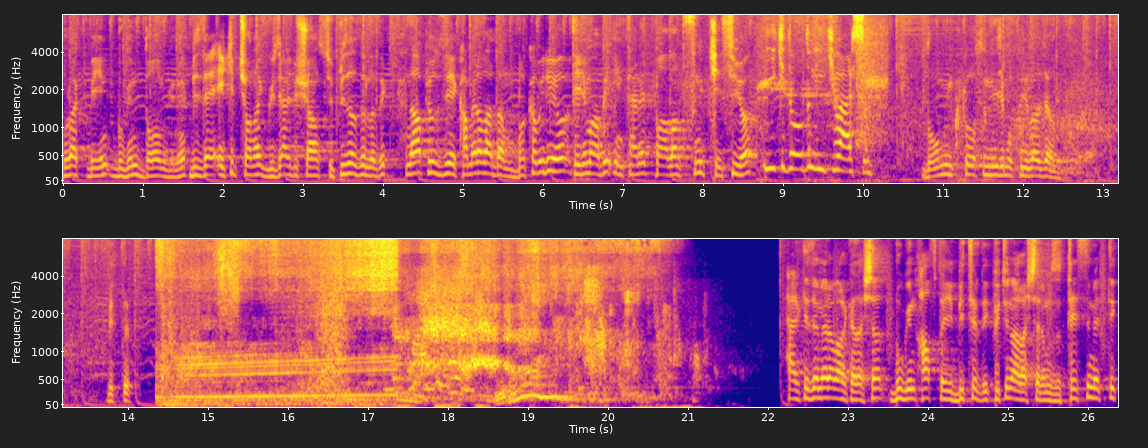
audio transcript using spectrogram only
Burak Bey'in bugün doğum günü. Biz de ekip çona güzel bir şu an sürpriz hazırladık. Ne yapıyoruz diye kameralardan bakabiliyor. Selim abi internet bağlantısını kesiyor. İyi ki doğdun, iyi ki varsın. Doğum günün kutlu olsun nice mutlu yıllar canım. Bitti. Herkese merhaba arkadaşlar. Bugün haftayı bitirdik. Bütün araçlarımızı teslim ettik.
